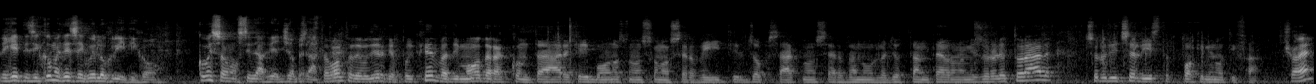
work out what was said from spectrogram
Richetti, siccome te sei quello critico, come sono questi dati del Jobs Act? stavolta devo dire che poiché va di moda raccontare che i bonus non sono serviti, il Jobs Act non serve a nulla, gli 80 euro è una misura elettorale, ce lo dice l'Istat pochi minuti fa. Cioè?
